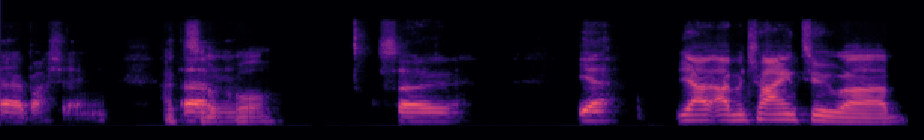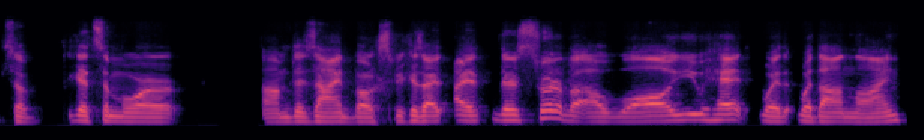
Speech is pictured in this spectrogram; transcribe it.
airbrushing. That's so um, cool. So yeah. Yeah, I've been trying to uh to get some more um design books because I, I there's sort of a, a wall you hit with with online.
